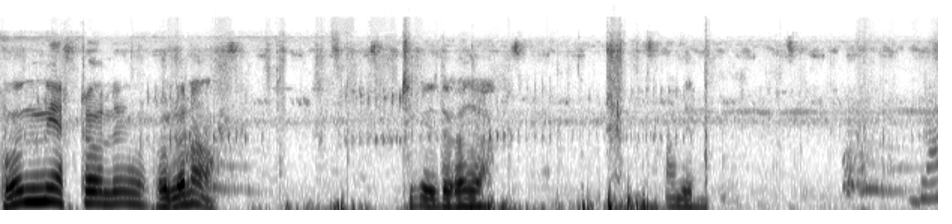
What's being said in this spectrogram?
বগ্নি একটা হলে হলো না? ঠিক আছে দেখা যাক। যাও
